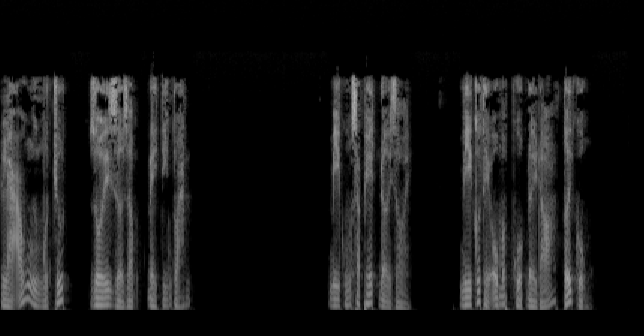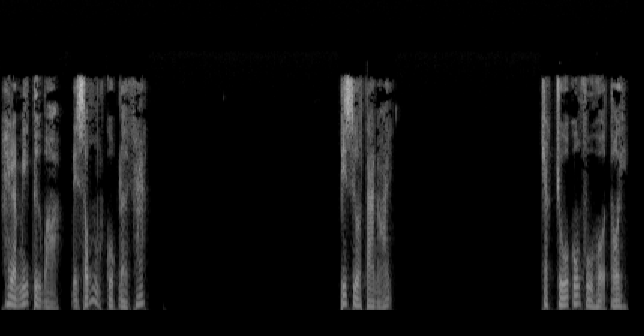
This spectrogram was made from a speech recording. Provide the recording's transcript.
Lão ngừng một chút, rồi dở rộng đầy tính toán. Mỹ cũng sắp hết đời rồi. Mỹ có thể ôm ấp cuộc đời đó tới cùng. Hay là Mỹ từ bỏ để sống một cuộc đời khác. Pisuta nói. Chắc Chúa cũng phù hộ tôi.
